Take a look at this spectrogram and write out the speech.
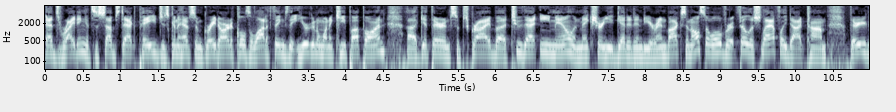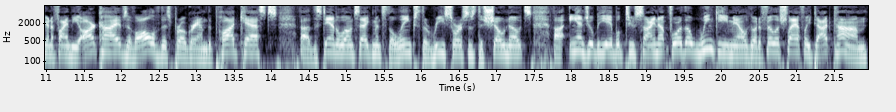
Ed's writing. It's a Substack page. It's going to have some great articles, a lot of things that you're going to want to keep up on. Uh, get there and subscribe to that email and make sure you get it into your inbox. And also over at phyllisschlafly.com, there you're going to find the archives of all of this program, the podcasts, uh, the standalone segments, the links, the resources, the show notes, uh, and you'll be able to sign up for the Wink email. Go to phyllisschlafly.com,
